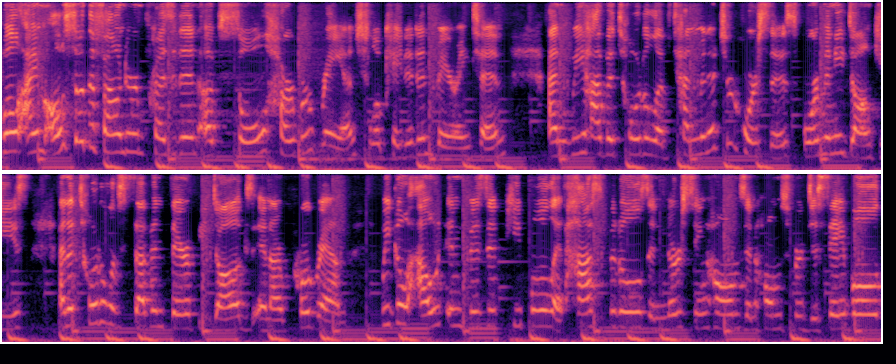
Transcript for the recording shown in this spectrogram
Well, I'm also the founder and president of Soul Harbor Ranch, located in Barrington. And we have a total of 10 miniature horses, four mini donkeys, and a total of seven therapy dogs in our program. We go out and visit people at hospitals and nursing homes and homes for disabled,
